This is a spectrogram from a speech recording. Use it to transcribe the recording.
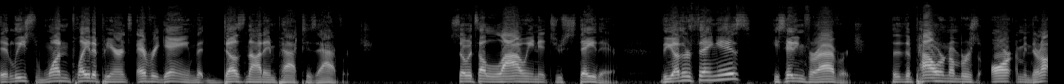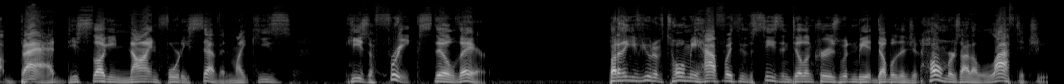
at least one plate appearance every game that does not impact his average. So it's allowing it to stay there. The other thing is he's hitting for average. The, the power numbers aren't, I mean, they're not bad. He's slugging 947. Like he's he's a freak still there. But I think if you would have told me halfway through the season Dylan Crews wouldn't be at double digit homers, I'd have laughed at you.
